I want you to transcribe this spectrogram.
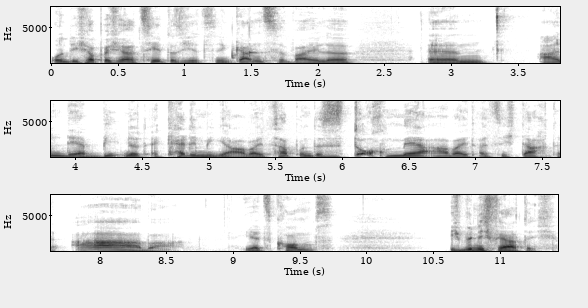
und ich habe euch ja erzählt, dass ich jetzt eine ganze Weile ähm, an der BeatNet Academy gearbeitet habe. Und das ist doch mehr Arbeit, als ich dachte. Aber jetzt kommt's. Ich bin nicht fertig.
